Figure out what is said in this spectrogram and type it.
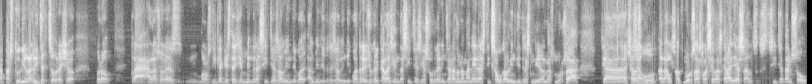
cap estudi realitzat sobre això, però, clar, aleshores vols dir que aquesta gent vindrà a Sitges el, 24, el 23 i el 24? Jo crec que la gent de Sitges ja s'organitzarà d'una manera, estic segur que el 23 aniran a esmorzar, que Això cadascú segur. portarà als esmorzars les seves gralles, els sitgetans sou,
